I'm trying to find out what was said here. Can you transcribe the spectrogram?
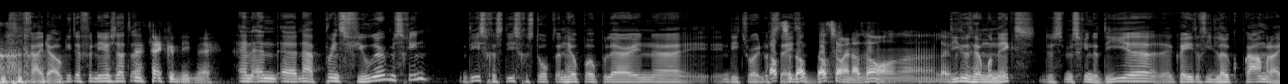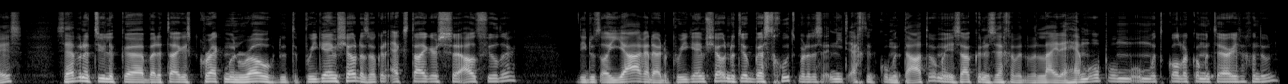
Dus die ga je daar ook niet even neerzetten. Ik denk het niet, nee. En, en eh, nou, Prince Fielder misschien. Die is, ges- die is gestopt en heel populair in, eh, in Detroit nog Dat, steeds. dat, dat zou inderdaad wel een uh, leuk Die doet helemaal niks. Dus misschien dat die... eh, ik weet niet of die leuk op camera is. Ze hebben natuurlijk eh, bij de Tigers... Craig Monroe doet de pregame show. Dat is ook een ex-Tigers outfielder. Die doet al jaren daar de pregame show. Dat doet hij ook best goed. Maar dat is niet echt een commentator. Maar je zou kunnen zeggen, we, we leiden hem op om, om het color commentary te gaan doen.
